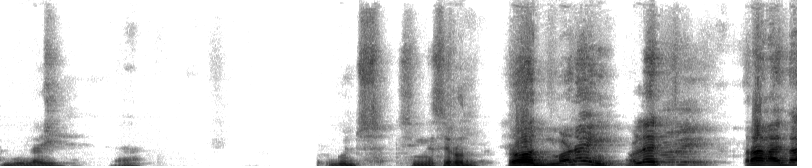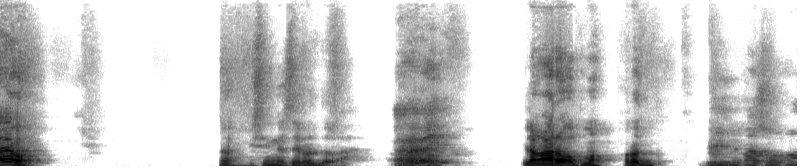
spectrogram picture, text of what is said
gulay. Goods. Gising na si Rod. Rod, morning! Ulit! Tara, kain tayo! Ah, gising na si Rod. Ah. Ay, Ilang araw off mo, Rod? hindi, napasok ka.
